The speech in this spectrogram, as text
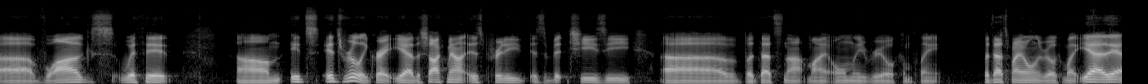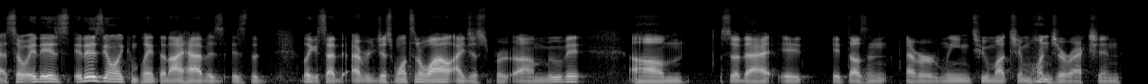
uh, vlogs with it. Um, it's it's really great. Yeah, the shock mount is pretty. It's a bit cheesy, uh, but that's not my only real complaint. But that's my only real complaint. Yeah, yeah. So it is. It is the only complaint that I have is is the like I said. Every just once in a while, I just um, move it um, so that it it doesn't ever lean too much in one direction.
